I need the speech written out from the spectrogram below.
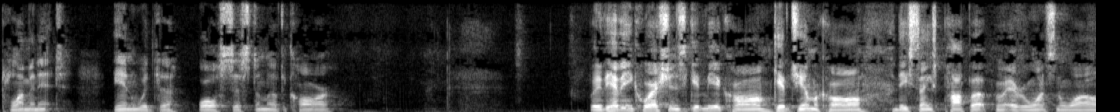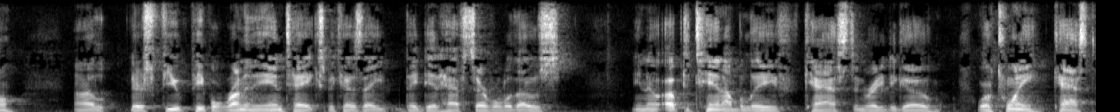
plumbing it in with the oil system of the car. But if you have any questions, give me a call. Give Jim a call. These things pop up every once in a while. Uh, there's few people running the intakes because they, they did have several of those, you know, up to 10, I believe, cast and ready to go. Well, 20 cast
